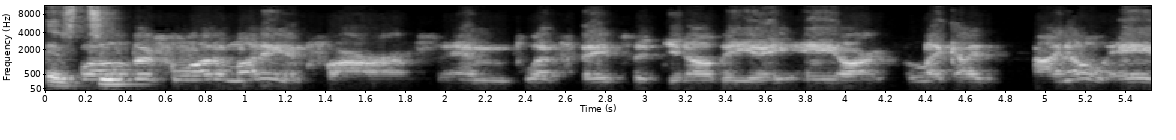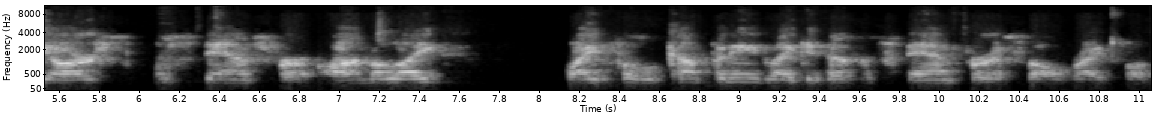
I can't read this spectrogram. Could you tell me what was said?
it's Well, too there's a lot of money in firearms, and let's face it, you know the AR. Like I, I know AR stands for Armalite Rifle Company. Like it doesn't stand for assault rifle,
